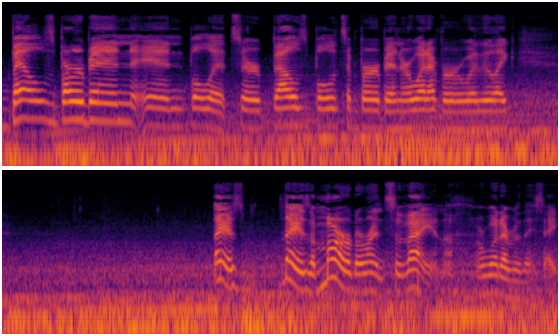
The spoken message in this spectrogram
Belles Bourbon and Bullets, or Belles Bullets and Bourbon, or whatever, where they're like, there's, there's a murder in Savannah, or whatever they say.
